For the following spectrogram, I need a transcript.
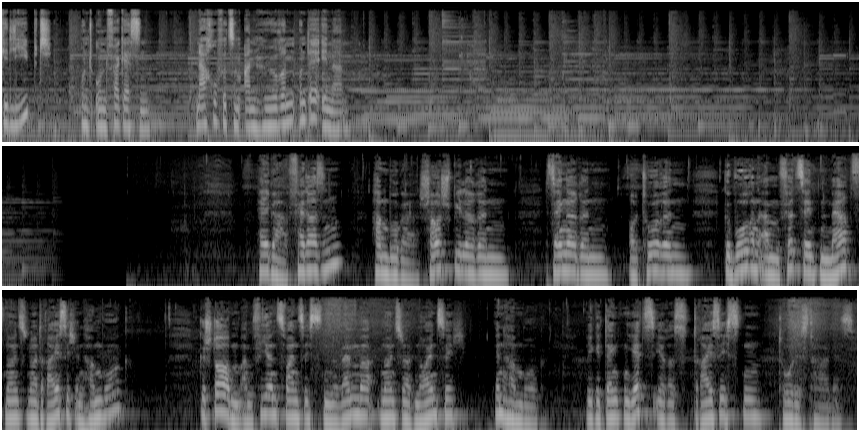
Geliebt und unvergessen. Nachrufe zum Anhören und Erinnern. Helga Feddersen, Hamburger Schauspielerin, Sängerin, Autorin, geboren am 14. März 1930 in Hamburg, gestorben am 24. November 1990 in Hamburg. Wir gedenken jetzt ihres 30. Todestages.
